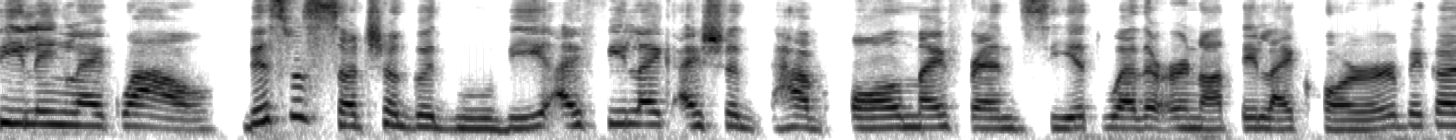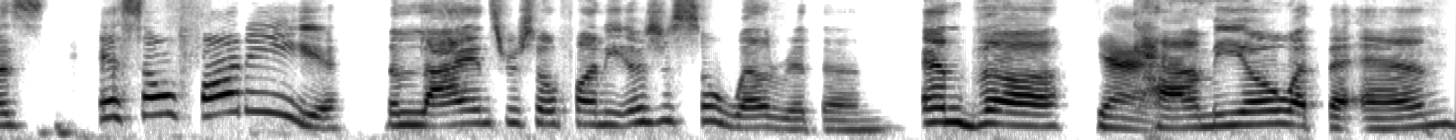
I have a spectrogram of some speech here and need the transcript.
feeling like wow, this was such a good movie. I feel like I should have all my friends see it whether or not they like horror because it's so funny. The lines were so funny. It was just so well written. And the yeah. cameo at the end,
